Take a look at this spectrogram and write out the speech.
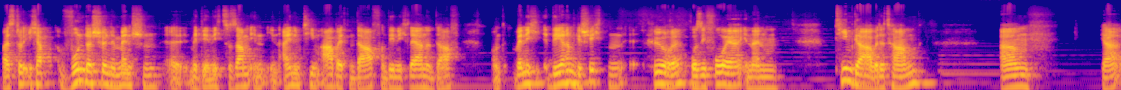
Weißt du, ich habe wunderschöne Menschen, äh, mit denen ich zusammen in, in einem Team arbeiten darf, von denen ich lernen darf. Und wenn ich deren Geschichten höre, wo sie vorher in einem Team gearbeitet haben. Ähm, ja,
